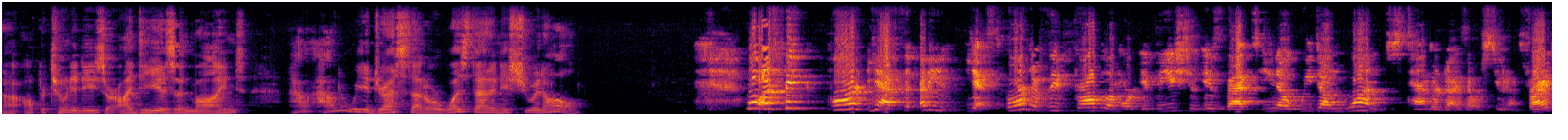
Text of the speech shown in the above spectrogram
uh, opportunities or ideas in mind. How, how do we address that or was that an issue at all well i think part yes i mean yes part of the problem or the issue is that you know we don't want to standardize our students right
